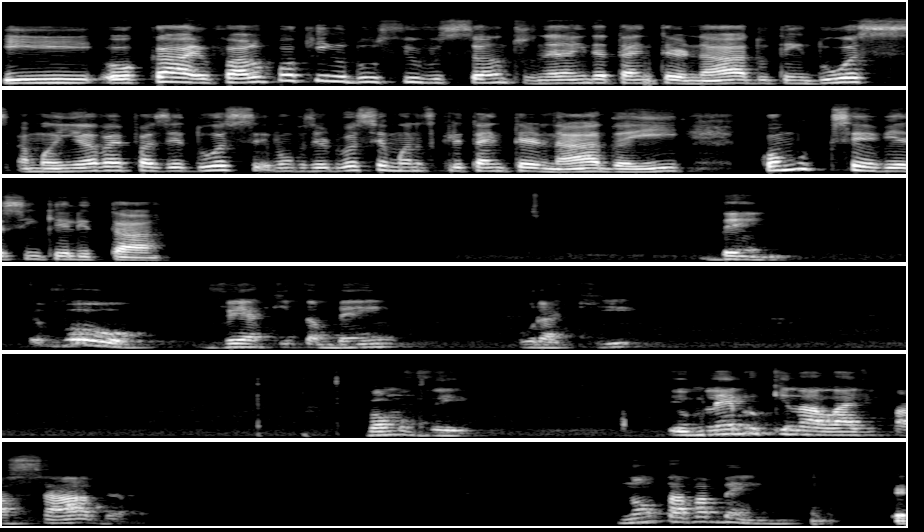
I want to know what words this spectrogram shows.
E, ô Caio, fala um pouquinho do Silvio Santos, né? Ainda está internado, tem duas. Amanhã vai fazer duas. Vão fazer duas semanas que ele está internado aí. Como que você vê assim que ele está? Bem, eu vou ver aqui também, por aqui. Vamos ver. Eu me lembro que na live passada não estava bem. É,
